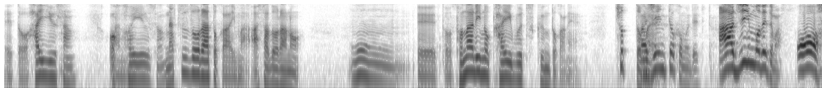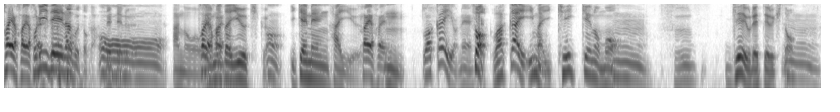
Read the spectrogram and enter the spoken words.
えっ、と、俳優さん。あ、の俳優さん？夏空とか今、朝ドラの、うん。えっ、と、隣の怪物くんとかね、ちょっと前。アジンとかも出てた。アジンも出てます。おーはいはいはい。ホリデーラブとか出てる。あの、山田裕貴くん,、うんイケメン俳優。はいはい。うん。若いよね。そう、若い、今、イケイケのもう、うん。すっげえ売れてる人。うん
